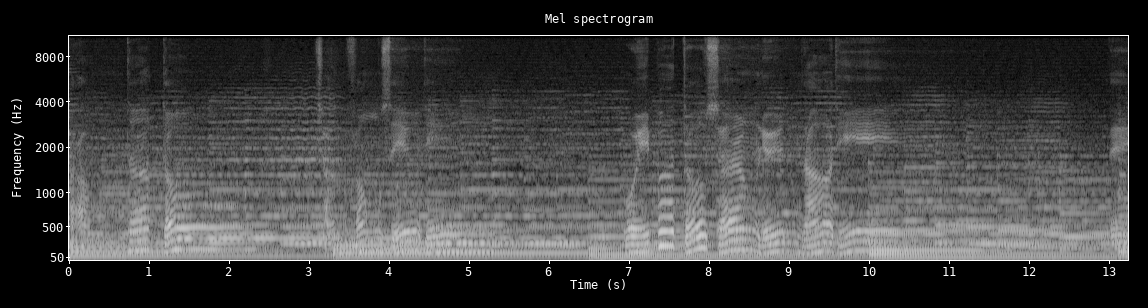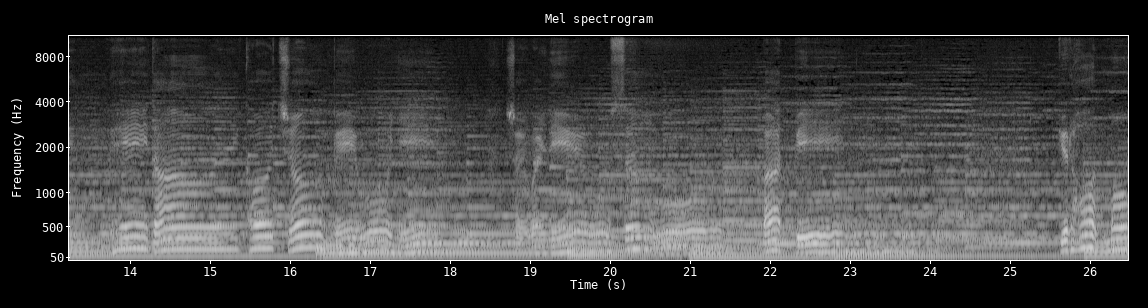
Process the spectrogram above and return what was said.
尋得到尘封小店，回不到相戀那天，寧期待蓋早被污染，誰為了生活不变。越渴望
